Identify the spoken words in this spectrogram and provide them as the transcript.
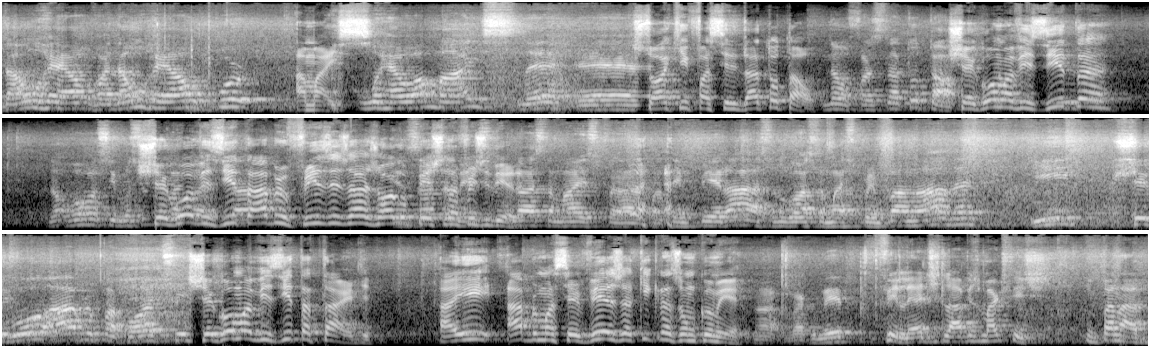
dá um real, vai dar um real por a mais. Um real a mais, né? É... Só que facilidade total. Não, facilidade total. Chegou uma visita. Não, vamos assim, Chegou a visita, gastar... abre o freezer e já joga Exatamente. o peixe na frigideira. Você não gosta mais para temperar, você não gosta mais para empanar, né? E chegou, abre o pacote. Chegou uma visita tarde. Aí abre uma cerveja, o que, que nós vamos comer? Ah, vai comer filé de lábio Smart Fish. Empanado.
